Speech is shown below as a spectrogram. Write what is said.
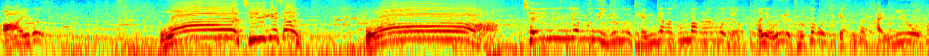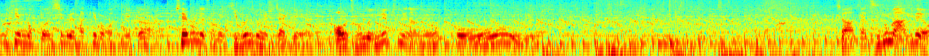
아 이거. 와 딜계산. 와. 챌린저분은 이 정도면 굉장한 선방을 한 거죠. 아니 오히려 좋다고 할 수 있겠습니다. 갈리오 3킬 먹고 11에 4킬 먹었으니까. 챌분들 정말 기분 좋은 시작이에요. 어우 정글 1렙팀이 나네요? 오 자, 자, 죽으면 안 돼요.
